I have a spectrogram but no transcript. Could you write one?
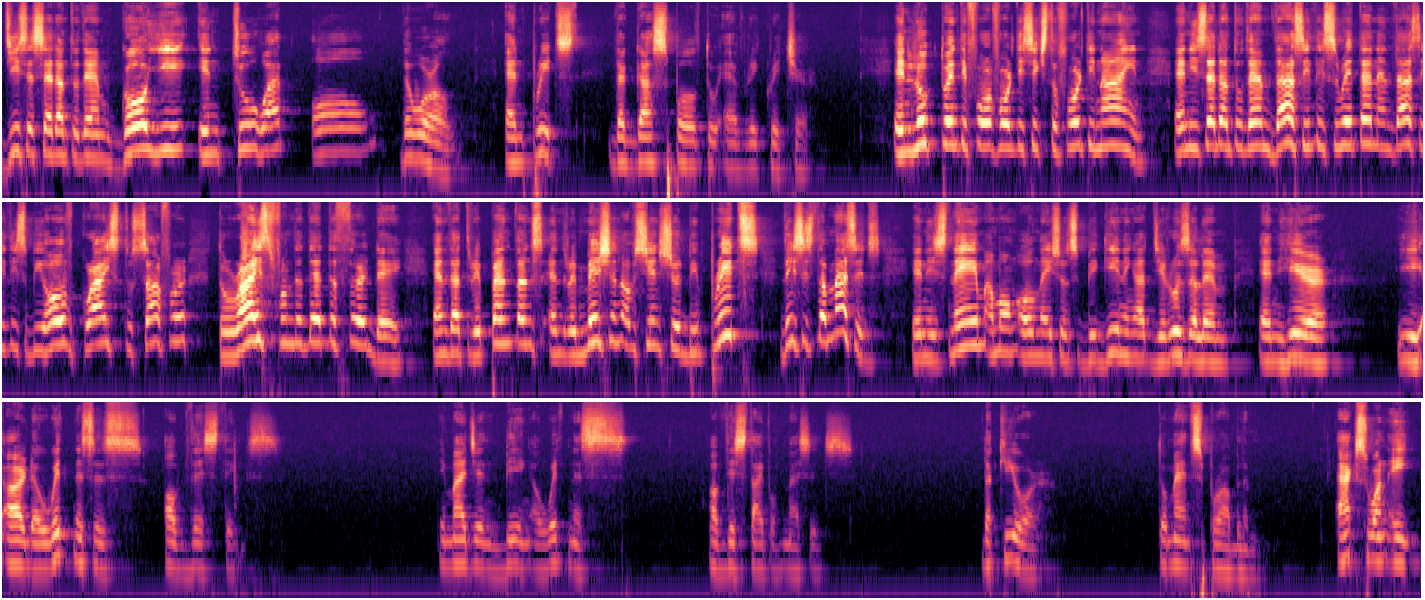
Jesus said unto them, Go ye into what? All the world, and preach the gospel to every creature. In Luke 24, 46 to 49, and he said unto them, Thus it is written, and thus it is behoved Christ to suffer, to rise from the dead the third day, and that repentance and remission of sins should be preached. This is the message. In his name among all nations, beginning at Jerusalem, and here ye are the witnesses of these things. Imagine being a witness of this type of message the cure to man's problem. Acts 1 8.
